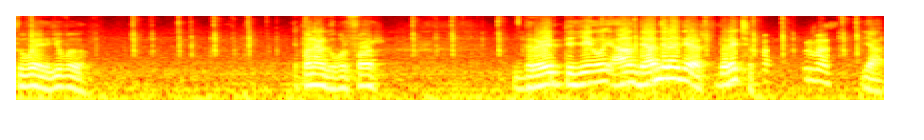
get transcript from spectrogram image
Tú puedes, yo puedo. Pon algo, por favor. De repente llego y... ¿A dónde? ¿A dónde la voy a tirar? ¿Derecho? Curvas. Ya.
